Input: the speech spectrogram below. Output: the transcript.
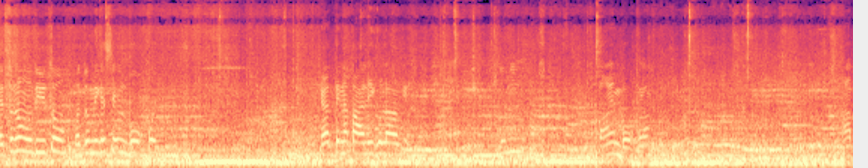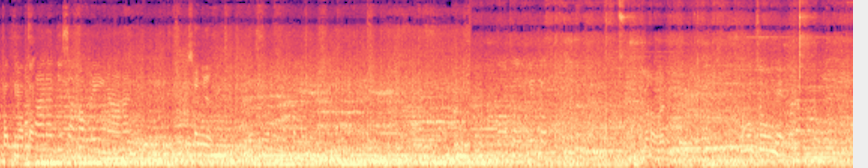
Eto lang oh, dito. Madumi kasi yung buhok ko. eh. Kaya tinatali ko lagi. Saka yung buhok lang. Apat mata. Sana di sa kape nga ano. Saan yun? Bubble dito. Bakit? Sumut-sumit. Sila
